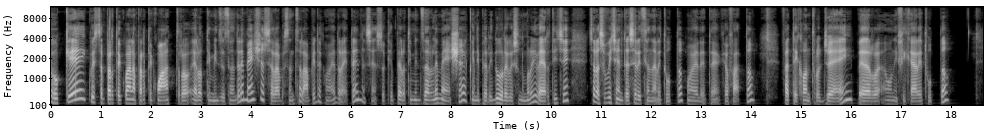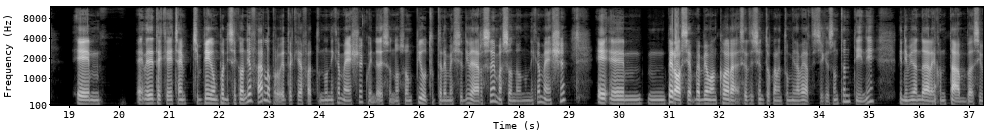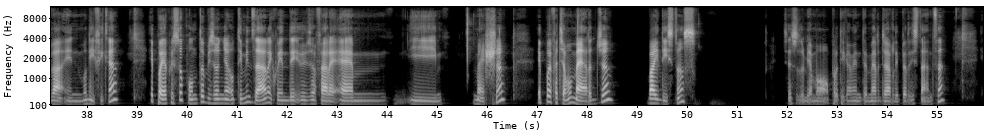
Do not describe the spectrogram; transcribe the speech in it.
Ok, questa parte qua, la parte 4, è l'ottimizzazione delle mesh, sarà abbastanza rapida come vedrete, nel senso che per ottimizzare le mesh, quindi per ridurre questo numero di vertici, sarà sufficiente selezionare tutto, come vedete che ho fatto, fate CTRL J per unificare tutto, e, e vedete che ci impiega un po' di secondi a farlo, provate che ha fatto un'unica mesh, quindi adesso non sono più tutte le mesh diverse, ma sono un'unica mesh, e, ehm, però abbiamo ancora 741.000 vertici che sono tantini, quindi bisogna andare con tab, si va in modifica e poi a questo punto bisogna ottimizzare, quindi bisogna fare ehm, i mesh e poi facciamo merge by distance, nel senso dobbiamo praticamente mergerli per distanza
